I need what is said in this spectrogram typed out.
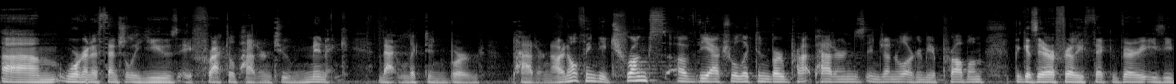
um, we're going to essentially use a fractal pattern to mimic that Lichtenberg pattern. Now, I don't think the trunks of the actual Lichtenberg patterns in general are going to be a problem because they are fairly thick, very easy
